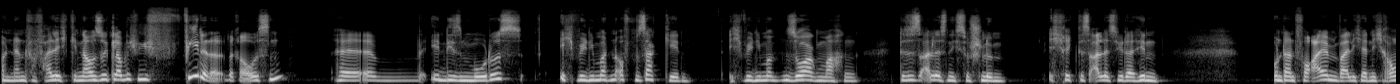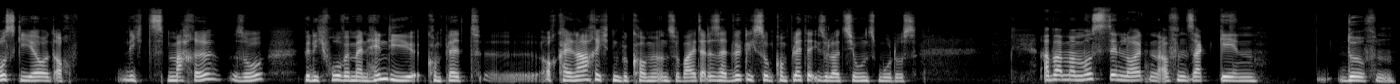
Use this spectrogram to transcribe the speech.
Und dann verfalle ich genauso, glaube ich, wie viele da draußen äh, in diesem Modus. Ich will niemanden auf den Sack gehen. Ich will niemanden Sorgen machen. Das ist alles nicht so schlimm. Ich krieg das alles wieder hin. Und dann vor allem, weil ich ja nicht rausgehe und auch nichts mache, so, bin ich froh, wenn mein Handy komplett äh, auch keine Nachrichten bekomme und so weiter. Das ist halt wirklich so ein kompletter Isolationsmodus. Aber man muss den Leuten auf den Sack gehen dürfen.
